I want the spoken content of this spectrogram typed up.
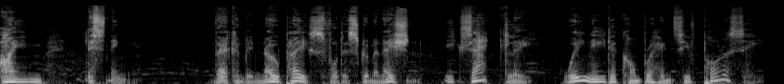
I'm listening. There can be no place for discrimination. Exactly. We need a comprehensive policy.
